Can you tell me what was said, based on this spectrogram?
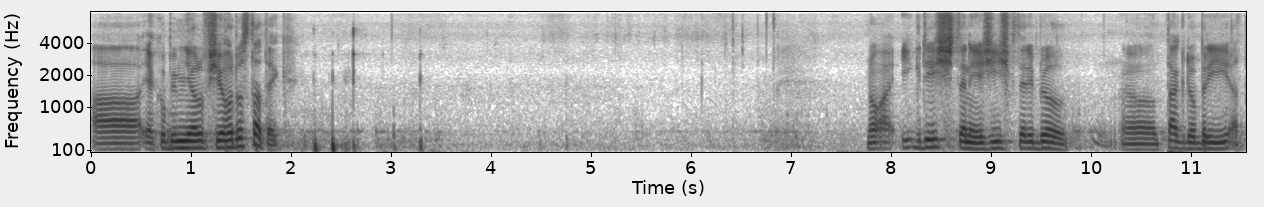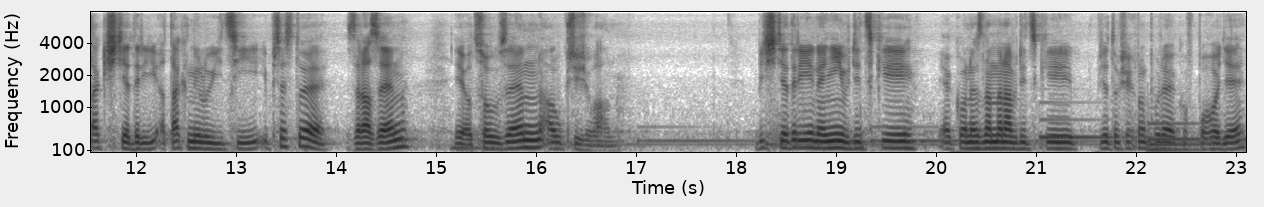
a jakoby měl všeho dostatek. No a i když ten Ježíš, který byl tak dobrý a tak štědrý a tak milující, i přesto je zrazen, je odsouzen a ukřižován. Být štědrý není vždycky, jako neznamená vždycky, že to všechno půjde jako v pohodě,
